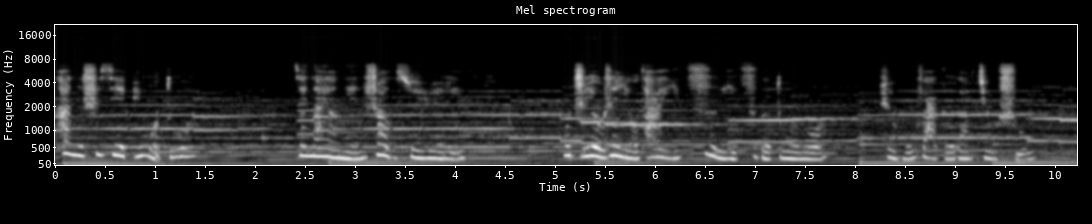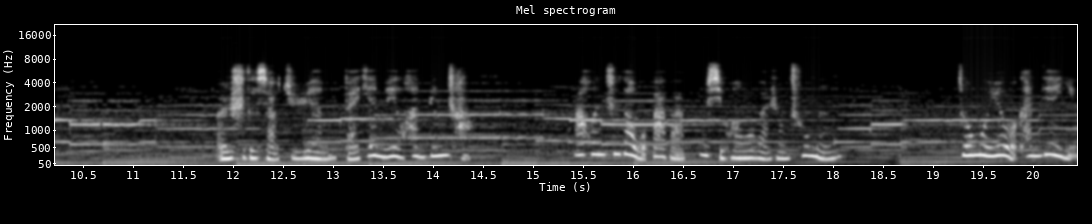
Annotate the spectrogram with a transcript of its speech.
看的世界比我多。在那样年少的岁月里，我只有任由他一次一次的堕落，却无法得到救赎。儿时的小剧院白天没有旱冰场，阿欢知道我爸爸不喜欢我晚上出门，周末约我看电影，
